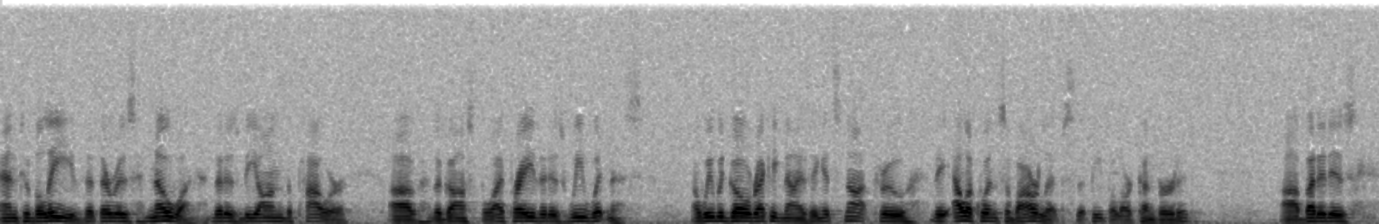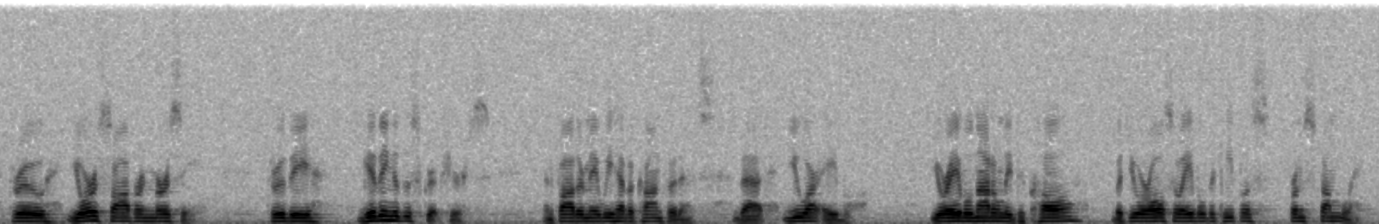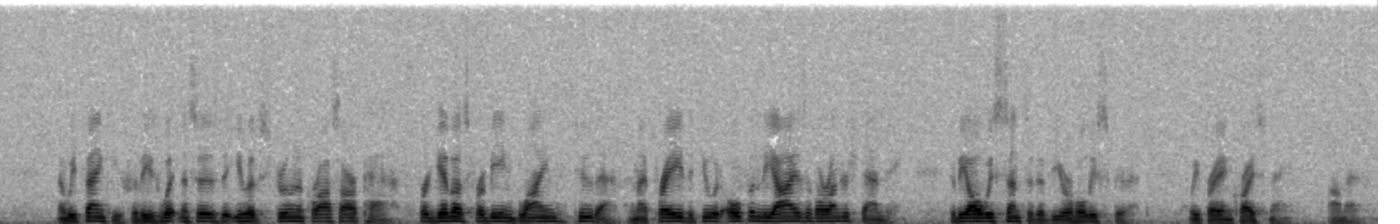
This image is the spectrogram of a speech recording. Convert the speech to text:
and to believe that there is no one that is beyond the power of the gospel. I pray that as we witness, uh, we would go recognizing it's not through the eloquence of our lips that people are converted, uh, but it is through your sovereign mercy through the giving of the Scriptures. And Father, may we have a confidence that you are able. You are able not only to call, but you are also able to keep us from stumbling. And we thank you for these witnesses that you have strewn across our path. Forgive us for being blind to them. And I pray that you would open the eyes of our understanding to be always sensitive to your Holy Spirit. We pray in Christ's name. Amen.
